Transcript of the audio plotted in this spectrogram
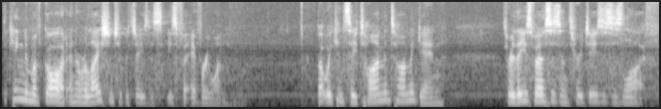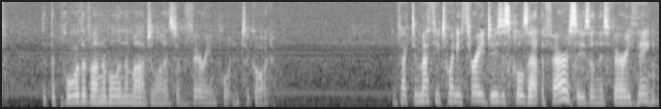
The kingdom of God and a relationship with Jesus is for everyone. But we can see time and time again through these verses and through Jesus' life that the poor, the vulnerable, and the marginalised are very important to God. In fact, in Matthew 23, Jesus calls out the Pharisees on this very thing.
